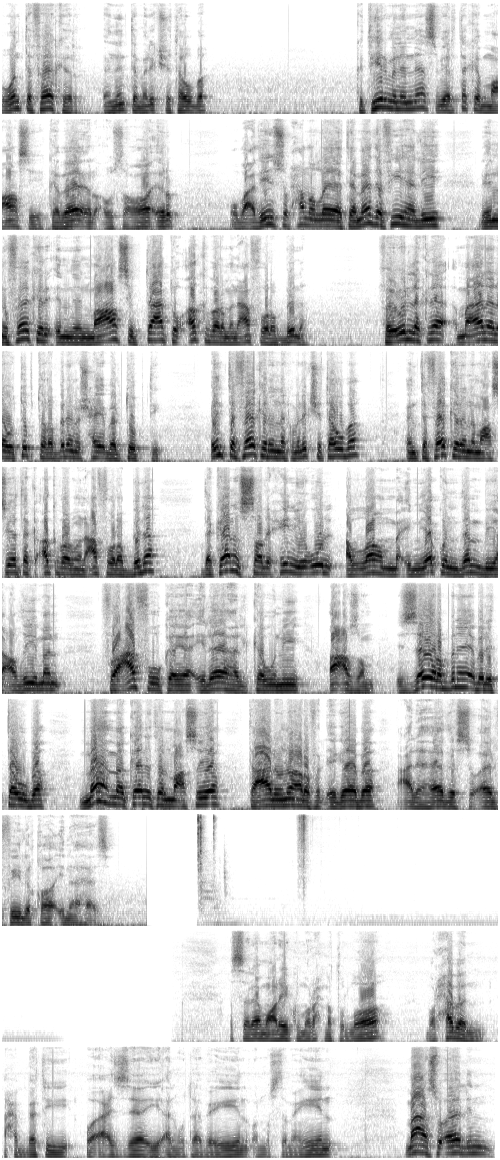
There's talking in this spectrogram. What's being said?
هو انت فاكر ان انت مالكش توبة؟ كتير من الناس بيرتكب معاصي كبائر أو صغائر وبعدين سبحان الله يتمادى فيها ليه؟ لأنه فاكر ان المعاصي بتاعته اكبر من عفو ربنا. فيقول لك لا ما أنا لو تبت ربنا مش هيقبل توبتي. انت فاكر انك مالكش توبة؟ انت فاكر ان معصيتك اكبر من عفو ربنا؟ ده كان الصالحين يقول اللهم ان يكن ذنبي عظيما فعفوك يا إله الكون أعظم. إزاي ربنا يقبل التوبة؟ مهما كانت المعصية تعالوا نعرف الإجابة على هذا السؤال في لقائنا هذا. السلام عليكم ورحمة الله. مرحبا أحبتي وأعزائي المتابعين والمستمعين. مع سؤال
